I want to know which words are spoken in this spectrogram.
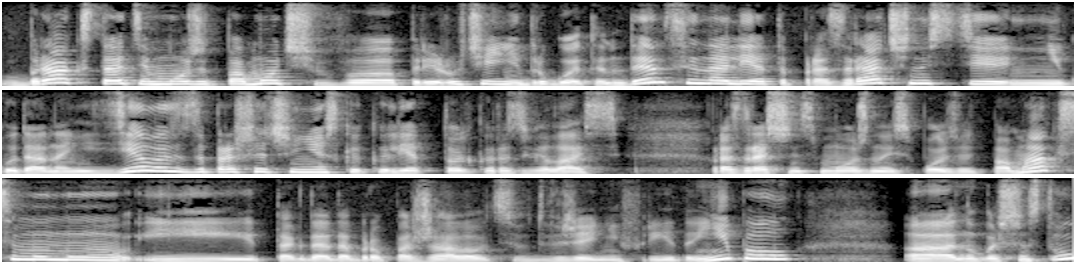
Бра, кстати, может помочь в приручении другой тенденции на лето, прозрачности. Никуда она не делась за прошедшие несколько лет, только развелась. Прозрачность можно использовать по максимуму, и тогда добро пожаловать в движение Free the. А, но большинству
